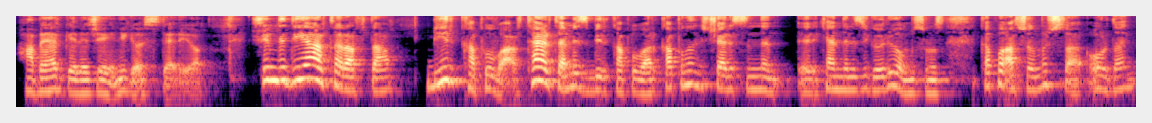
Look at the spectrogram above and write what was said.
haber geleceğini gösteriyor. Şimdi diğer tarafta bir kapı var. Tertemiz bir kapı var. Kapının içerisinden e, kendinizi görüyor musunuz? Kapı açılmışsa oradan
